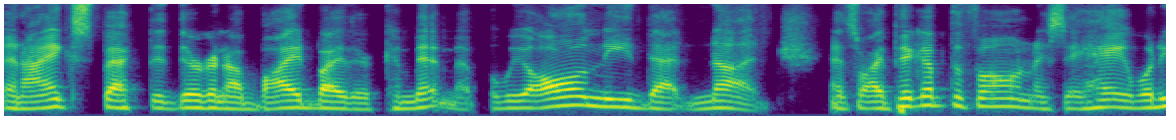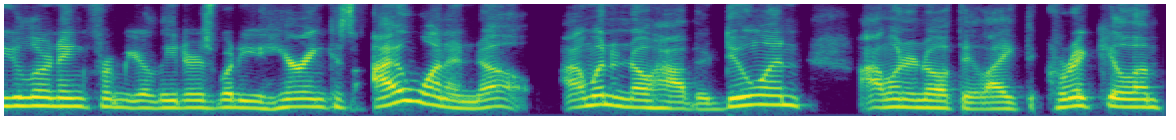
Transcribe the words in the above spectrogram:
and I expect that they're going to abide by their commitment, but we all need that nudge. And so I pick up the phone and I say, Hey, what are you learning from your leaders? What are you hearing? Because I want to know. I want to know how they're doing. I want to know if they like the curriculum.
